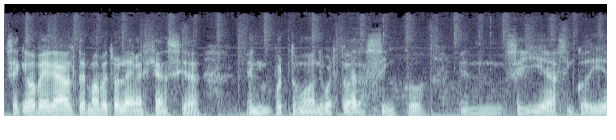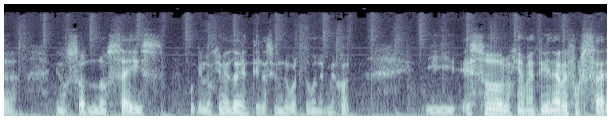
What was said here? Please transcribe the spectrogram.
se quedó pegado el termómetro en la emergencia en Puerto Montt y Puerto Vara 5, en Seguía 5 días, en Osorno 6, porque lógicamente la ventilación de Puerto Montt es mejor. Y eso lógicamente viene a reforzar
